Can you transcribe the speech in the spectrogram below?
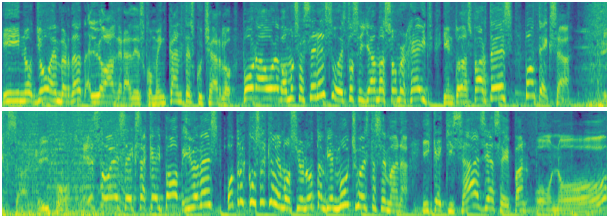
y no yo en verdad lo agradezco, me encanta escucharlo. Por ahora vamos a hacer eso, esto se llama Summer Hate y en todas partes ponte Exa. Exa K-Pop. Esto es Exa K-Pop y bebés, otra cosa que me emocionó también mucho esta semana y que quizás ya sepan o no,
